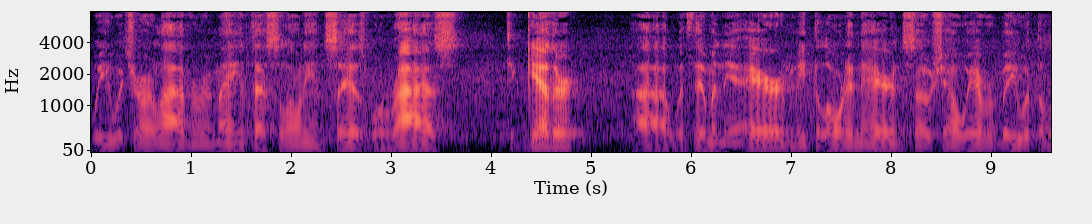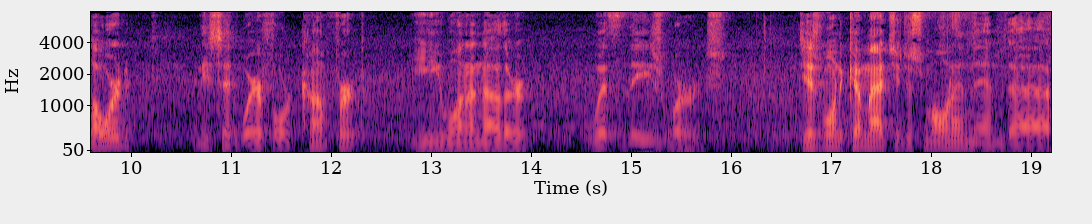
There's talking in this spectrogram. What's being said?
We which are alive and remain, Thessalonians says, will rise together uh, with them in the air and meet the Lord in the air, and so shall we ever be with the Lord. And he said, Wherefore comfort ye one another with these words. Just want to come at you this morning and uh,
